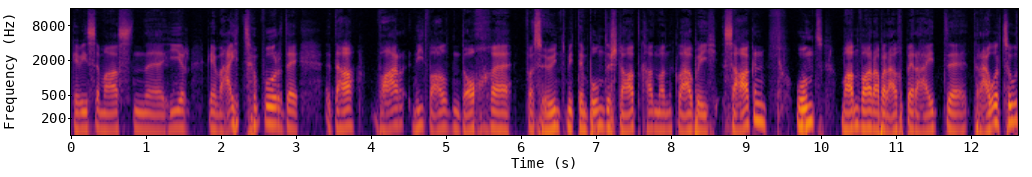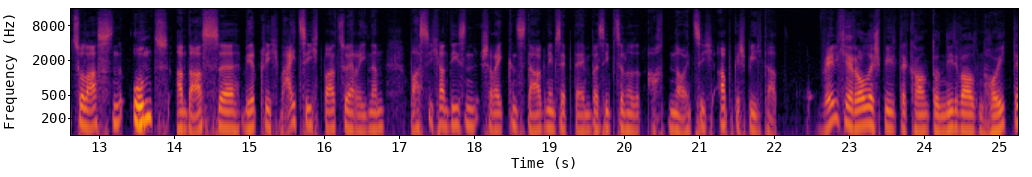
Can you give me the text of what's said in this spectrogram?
gewissermaßen äh, hier geweiht wurde, da war Nidwalden doch äh, versöhnt mit dem Bundesstaat, kann man, glaube ich, sagen. Und man war aber auch bereit, äh, Trauer zuzulassen und an das äh, wirklich weit sichtbar zu erinnern, was sich an diesen Schreckenstagen im September 1798 abgespielt hat. Welche Rolle spielt der Kanton Nidwalden heute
